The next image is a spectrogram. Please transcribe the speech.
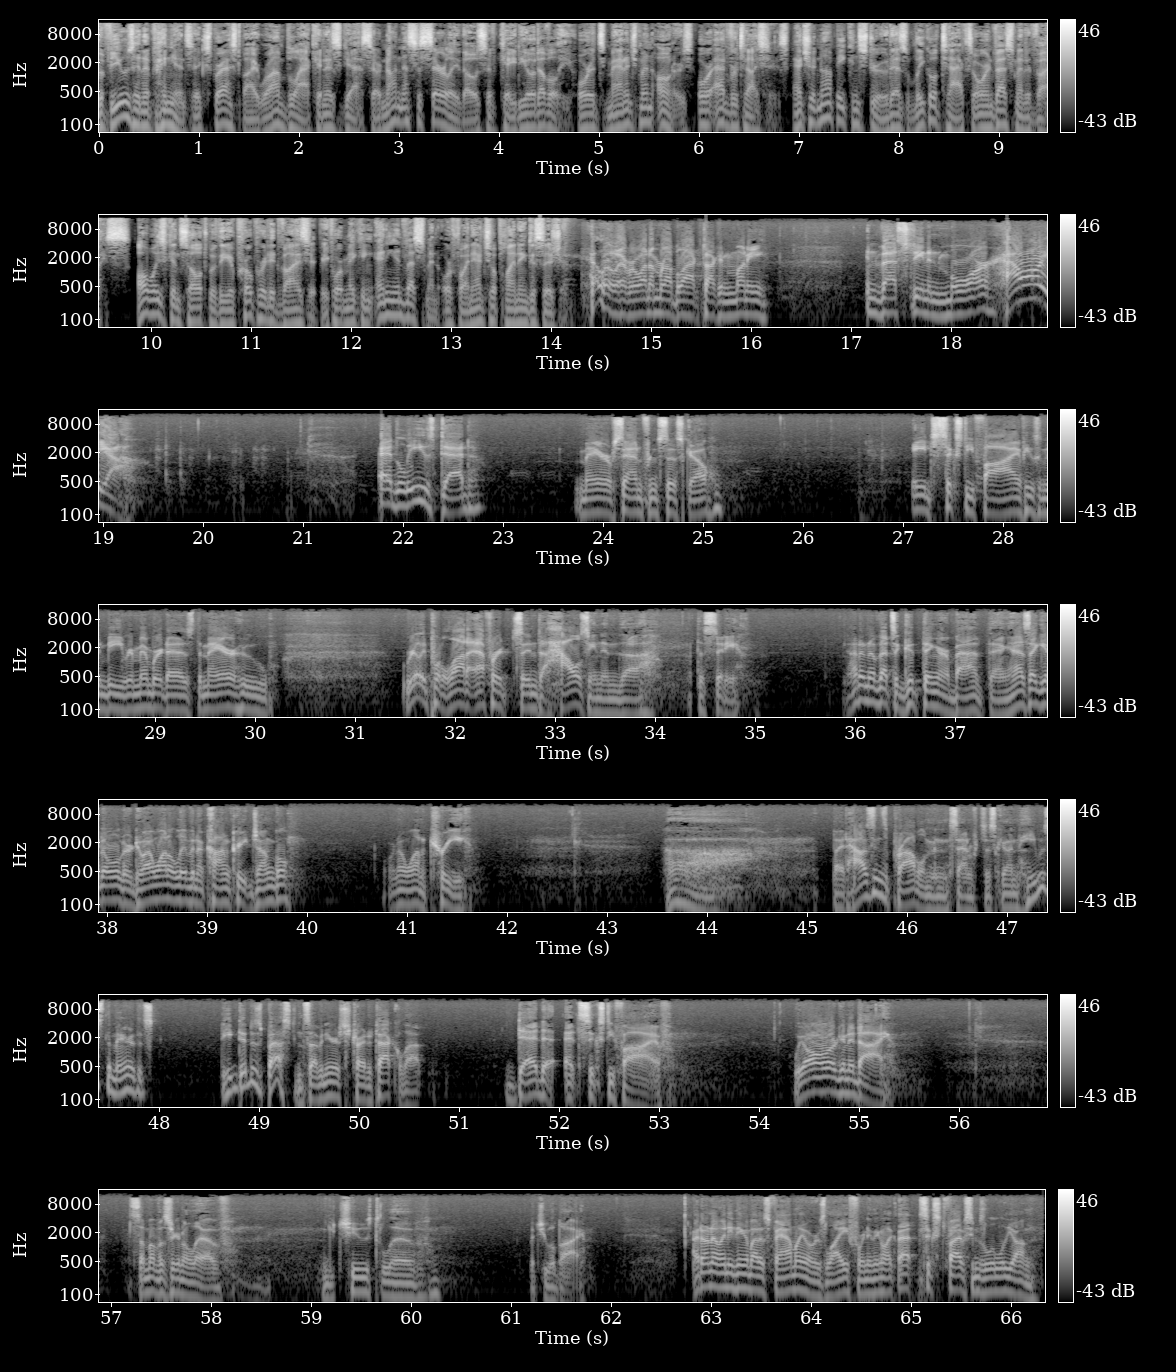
The views and opinions expressed by Rob Black and his guests are not necessarily those of KDOW or its management owners or advertisers and should not be construed as legal tax or investment advice. Always consult with the appropriate advisor before making any investment or financial planning decision. Hello, everyone. I'm Rob Black talking money, investing, and more. How are ya? Ed Lee's dead, mayor of San Francisco age 65. He's going to be remembered as the mayor who really put a lot of efforts into housing in the, the city. I don't know if that's a good thing or a bad thing. As I get older, do I want to live in a concrete jungle or do I want a tree? Oh. But housing's a problem in San Francisco, and he was the mayor that's he did his best in seven years to try to tackle that. Dead at 65. We all are going to die. Some of us are going to live. You choose to live, but you will die. I don't know anything about his family or his life or anything like that. 65 seems a little young.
